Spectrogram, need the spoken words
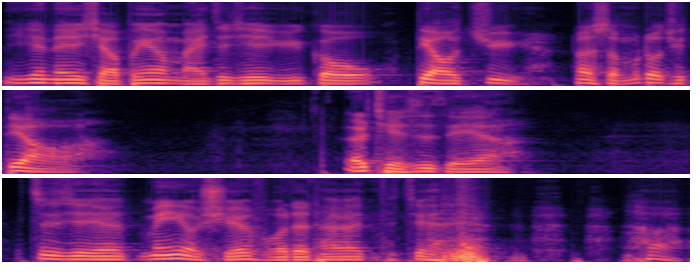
你看那些小朋友买这些鱼钩钓具，那什么都去钓啊，而且是怎样？这些没有学佛的，他这哈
